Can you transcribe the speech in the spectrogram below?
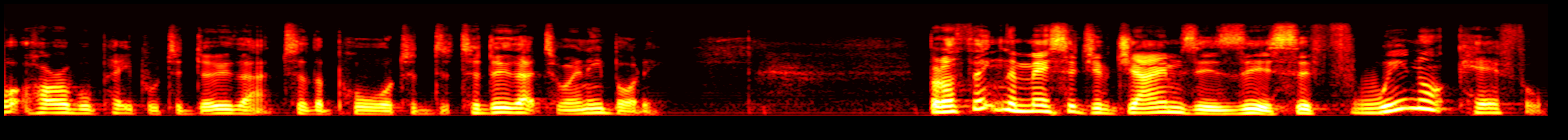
what horrible people to do that to the poor, to, to do that to anybody. But I think the message of James is this if we're not careful,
